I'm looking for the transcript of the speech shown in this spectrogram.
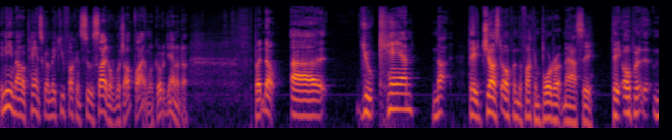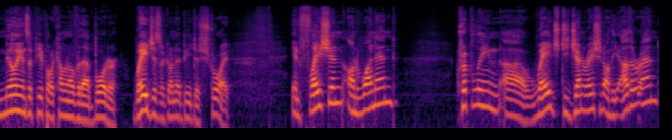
any amount of pain is going to make you fucking suicidal, which I'm fine with. Go to Canada. But no, uh, you can not. They just opened the fucking border at Massie. They open millions of people are coming over that border. Wages are going to be destroyed. Inflation on one end, crippling uh, wage degeneration on the other end.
